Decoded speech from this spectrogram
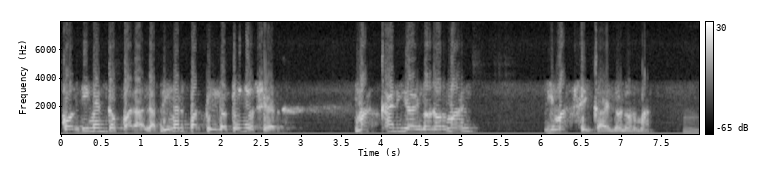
condimentos para la primera parte del otoño ser más cálida de lo normal y más seca de lo normal. Mm.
